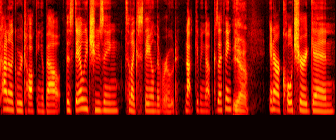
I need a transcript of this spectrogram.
kind of like we were talking about this daily choosing to like stay on the road not giving up because i think yeah. In our culture again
